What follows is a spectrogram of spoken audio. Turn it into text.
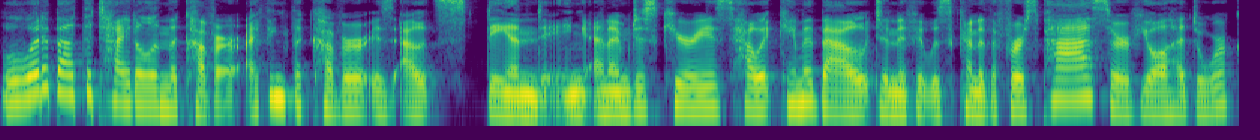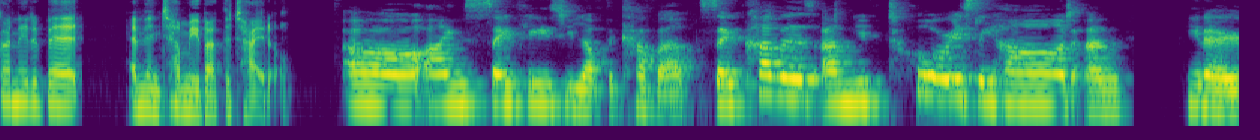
well, what about the title and the cover? I think the cover is outstanding. And I'm just curious how it came about and if it was kind of the first pass or if you all had to work on it a bit. And then tell me about the title. Oh, I'm so pleased you love the cover. So, covers are notoriously hard. And, you know,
